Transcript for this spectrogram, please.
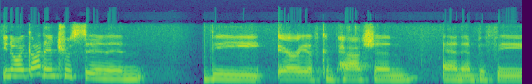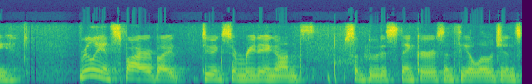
you know, I got interested in the area of compassion and empathy, really inspired by doing some reading on some Buddhist thinkers and theologians.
